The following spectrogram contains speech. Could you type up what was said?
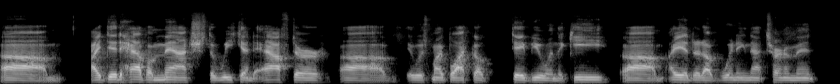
Um i did have a match the weekend after uh it was my black belt debut in the gi. Um, I ended up winning that tournament.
